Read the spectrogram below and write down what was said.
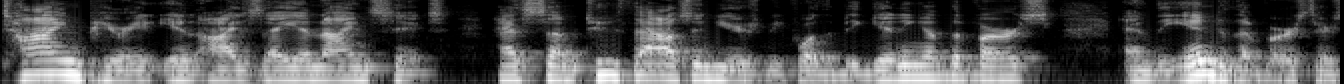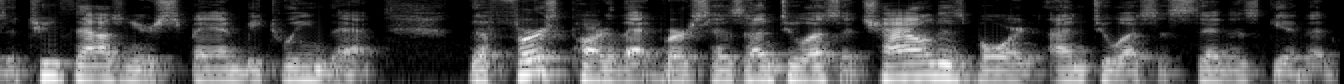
time period in Isaiah 9 6 has some 2,000 years before the beginning of the verse and the end of the verse. There's a 2,000 year span between that. The first part of that verse says, Unto us a child is born, unto us a son is given.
